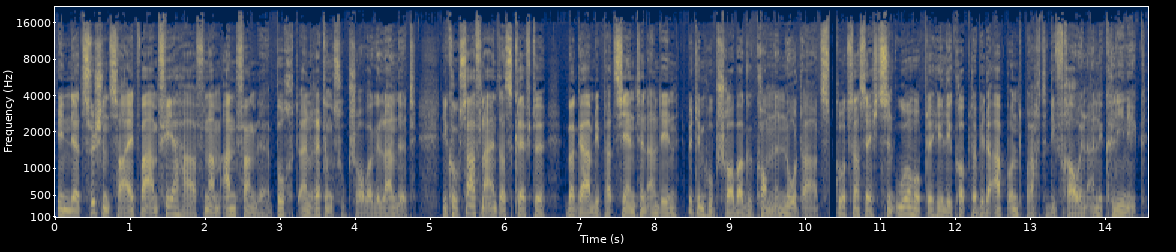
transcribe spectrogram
In der Zwischenzeit war am Fährhafen am Anfang der Bucht ein Rettungshubschrauber gelandet. Die Cuxhavener Einsatzkräfte übergaben die Patientin an den mit dem Hubschrauber gekommenen Notarzt. Kurz nach 16 Uhr hob der Helikopter wieder ab und brachte die Frau in eine Klinik.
